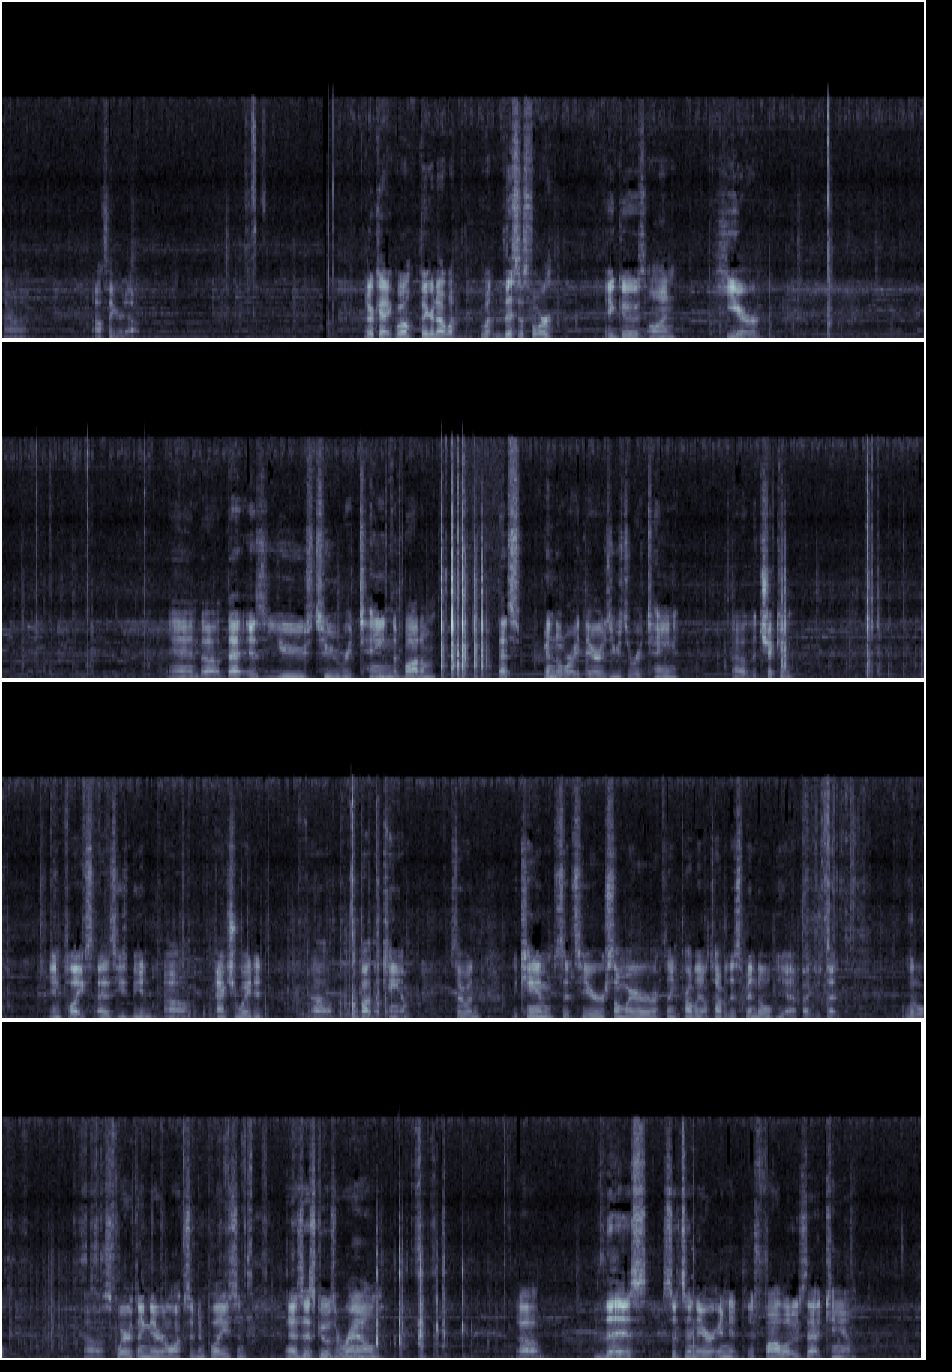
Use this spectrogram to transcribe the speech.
I don't know. I'll figure it out. Okay, well, figured out what, what this is for. It goes on here and uh, that is used to retain the bottom that spindle right there is used to retain uh, the chicken in place as he's being uh, actuated uh, by the cam. So when the cam sits here somewhere I think probably on top of this spindle yeah in fact there's that little uh, square thing there locks it in place. And as this goes around um, this sits in there and it, it follows that cam.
